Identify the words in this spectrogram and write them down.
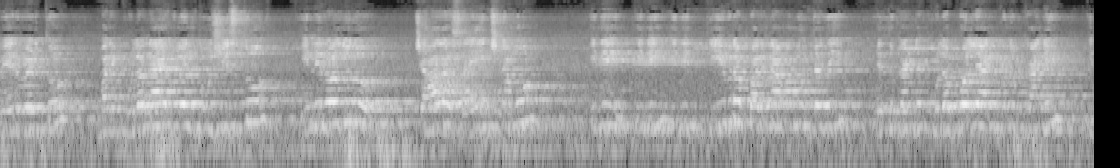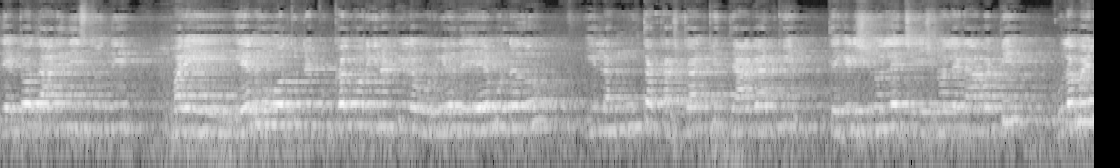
పేరు పెడుతూ మరి కుల నాయకులను దూషిస్తూ ఇన్ని రోజులు చాలా సహించినము. ఇది ఇది ఇది తీవ్ర పరిణామం ఉంటుంది. ఎందుకంటే కులపోలే అనుకున్నాం కానీ ఇది ఎటో దారి తీస్తుంది. మరి ఏనుగు పోతుంటే కుక్కలు మురిగినట్టు ఇలా ఉరిగేది ఏముండదు. వీళ్ళంతా కష్టానికి త్యాగానికి తెగిడిసిన వాళ్ళే చేసిన వాళ్ళే కాబట్టి కులమైన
